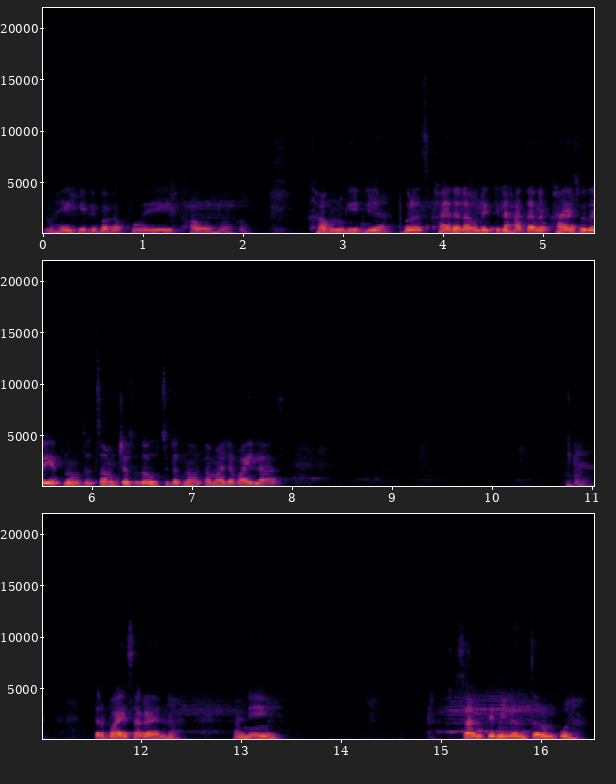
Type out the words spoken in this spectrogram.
माही गेली बघा पोहे खाऊन हो का? खाऊन गेली बरंच खायला लावलं तिला हातानं खायसुद्धा येत नव्हतं. चमचासुद्धा उचलत नव्हता माझ्या बाईला आज. तर बाय सगळ्यांना. आणि सांगते मी नंतरून पुन्हा.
